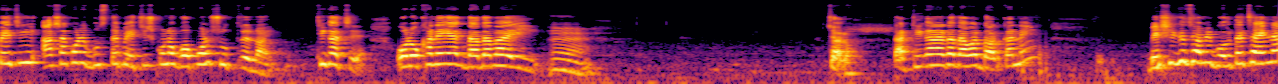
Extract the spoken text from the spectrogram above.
পেয়েছি? আশা করে বুঝতে পেরেছিস, কোনো গোপন সূত্রে নয়, ঠিক আছে? ওর ওখানেই এক দাদাভাই চলো। তার ঠিকানাটা দেওয়ার দরকার নেই। বেশি কিছু আমি বলতে চাই না।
